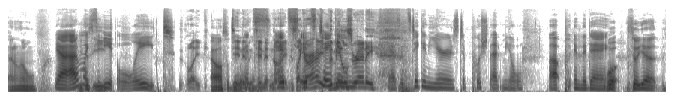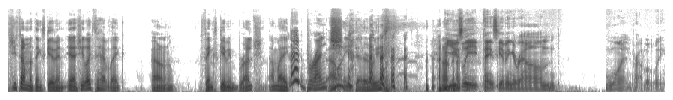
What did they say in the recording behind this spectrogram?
I don't know. Yeah, Adam You likes to eat. eat late. Like I also do. ten, like at, It's- ten at night. It's, it's- like, it's all right, the meal's ready. Yes, it's taken years to push that meal up in the day. Well, so yeah, she's talking about Thanksgiving. Yeah, she likes to have like I don't know Thanksgiving brunch. I'm like, Not brunch. I don't want to eat that early. I We don't know. usually eat Thanksgiving around one, probably.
